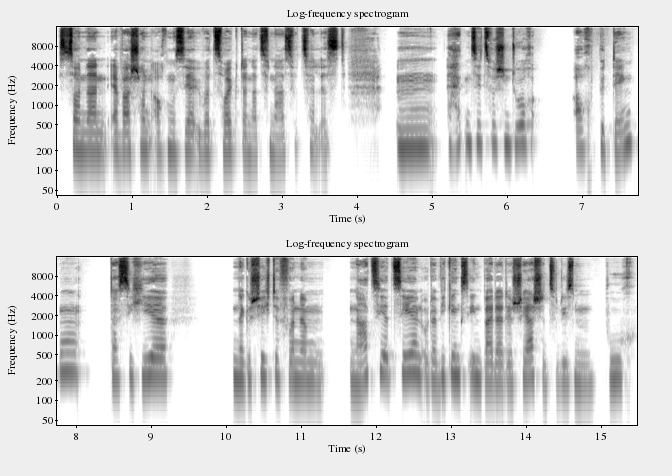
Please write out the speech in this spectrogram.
sondern er war schon auch ein sehr überzeugter Nationalsozialist. Ähm, hatten Sie zwischendurch auch Bedenken, dass Sie hier eine Geschichte von einem Nazi erzählen oder wie ging es Ihnen bei der Recherche zu diesem Buch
